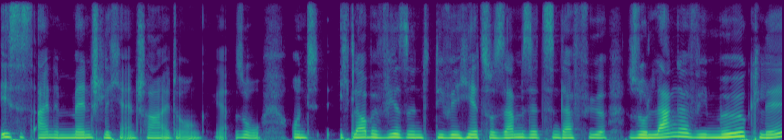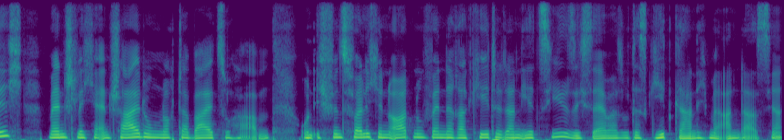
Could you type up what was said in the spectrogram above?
ist es eine menschliche Entscheidung. Ja, so. Und ich glaube, wir sind, die wir hier zusammensitzen, dafür, so lange wie möglich menschliche Entscheidungen noch dabei zu haben. Und ich finde es völlig in Ordnung, wenn eine Rakete dann ihr Ziel sich selber so, das geht gar nicht mehr anders, ja.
